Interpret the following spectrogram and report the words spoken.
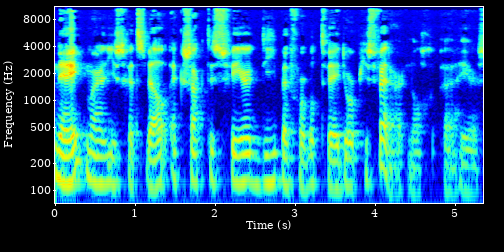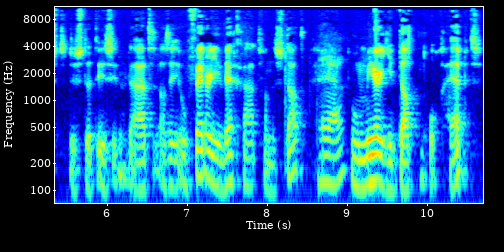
Nee, maar je schetst wel exact de sfeer die bijvoorbeeld twee dorpjes verder nog eh, heerst. Dus dat is inderdaad, als, hoe verder je weggaat van de stad, Ja. hoe meer je dat nog hebt.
